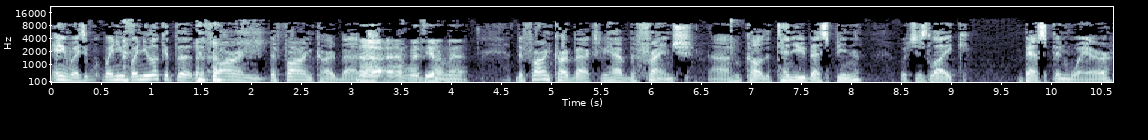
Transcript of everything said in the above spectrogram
Anyways, when you when you look at the, the foreign the foreign card backs, Uh, I'm with you on that. the foreign card backs, we have the French, uh, who call it tenue Bespin, which is like Bespin wear.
